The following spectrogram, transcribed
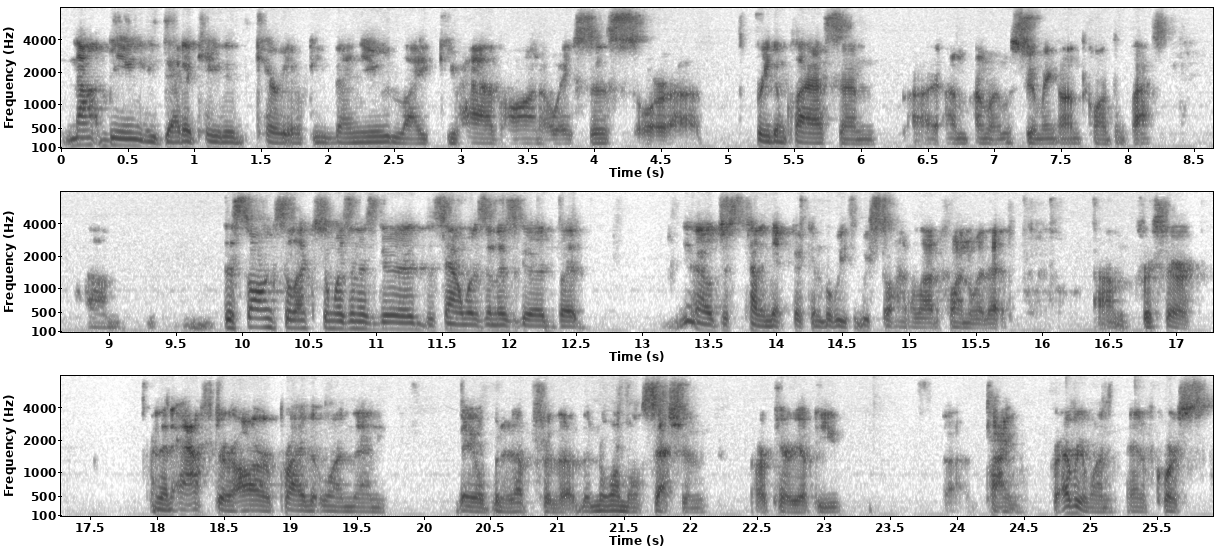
not being a dedicated karaoke venue like you have on Oasis or uh, Freedom Class, and uh, I'm, I'm assuming on Quantum Class. Um, the song selection wasn't as good, the sound wasn't as good, but you know, just kind of nitpicking. But we we still had a lot of fun with it, um, for sure. And then after our private one, then they open it up for the the normal session or karaoke uh, time for everyone. And of course,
